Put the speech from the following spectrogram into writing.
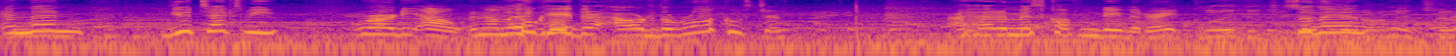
And then you text me, we're already out, and I'm like, okay, they're out of the roller coaster. I had a missed call from David, right? Chloe, did you So guys then- get on it too?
